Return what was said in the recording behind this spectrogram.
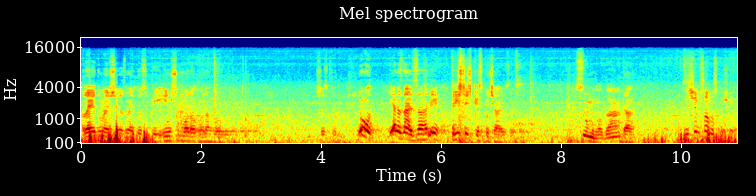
Але я думаю, що я знайду собі іншу мороку на голову. Щось буде. Ну, я не знаю, взагалі трішечки скучаю за цим. Сумно, да? Да. За чим саме скучаєш?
